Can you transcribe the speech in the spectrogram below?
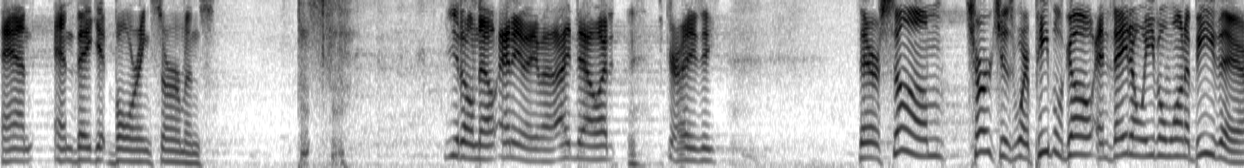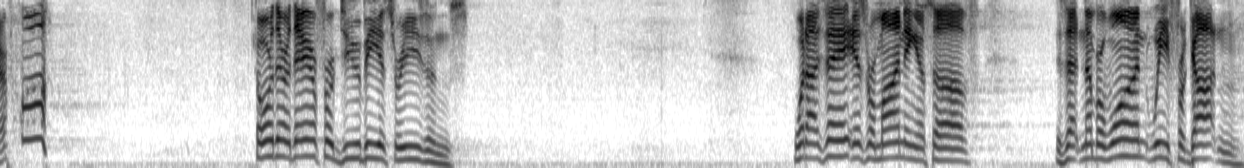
and, and they get boring sermons. you don't know anything about it. I know it. It's crazy. There are some churches where people go and they don't even want to be there. Huh. Or they're there for dubious reasons. What Isaiah is reminding us of is that number one, we've forgotten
